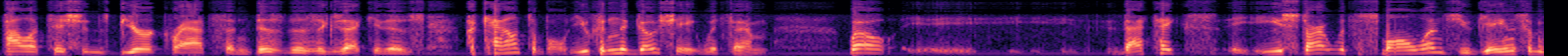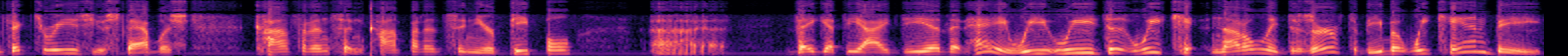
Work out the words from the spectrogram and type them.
politicians, bureaucrats, and business executives accountable. You can negotiate with them. Well, that takes, you start with the small ones, you gain some victories, you establish confidence and competence in your people. Uh, they get the idea that hey, we we we can, not only deserve to be, but we can be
